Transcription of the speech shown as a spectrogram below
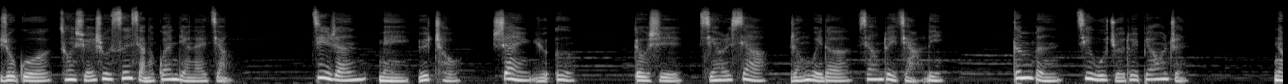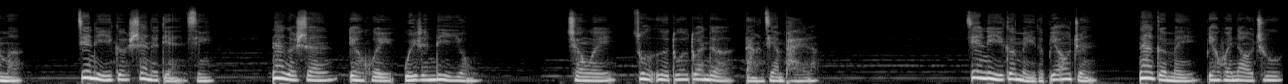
如果从学术思想的观点来讲，既然美与丑、善与恶，都是形而下人为的相对假立，根本既无绝对标准，那么建立一个善的典型，那个善便会为人利用，成为作恶多端的挡箭牌了。建立一个美的标准，那个美便会闹出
